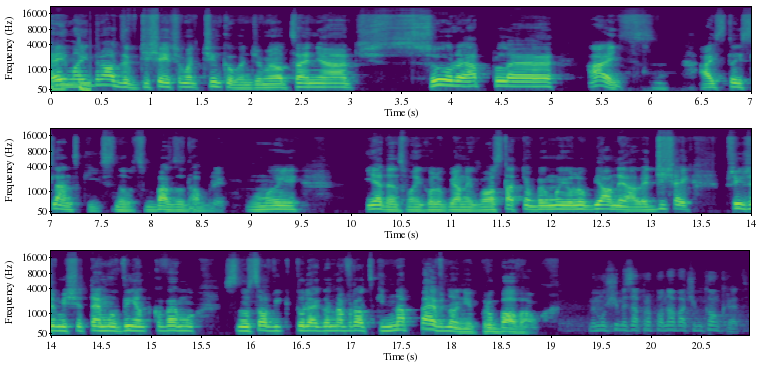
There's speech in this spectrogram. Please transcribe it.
Hej moi drodzy, w dzisiejszym odcinku będziemy oceniać Sur Apple Ice. Ice to islandzki snus, bardzo dobry. Mój, jeden z moich ulubionych, bo ostatnio był mój ulubiony, ale dzisiaj przyjrzymy się temu wyjątkowemu snusowi, którego Nawrocki na pewno nie próbował. My musimy zaproponować im konkret.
